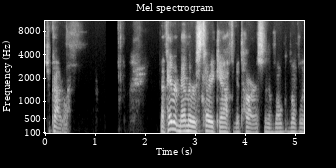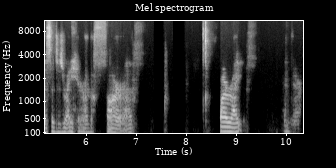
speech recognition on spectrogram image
Chicago. My favorite member is Terry Kath, the guitarist and the vocal, vocalist, which is right here on the far uh, far right, right there.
